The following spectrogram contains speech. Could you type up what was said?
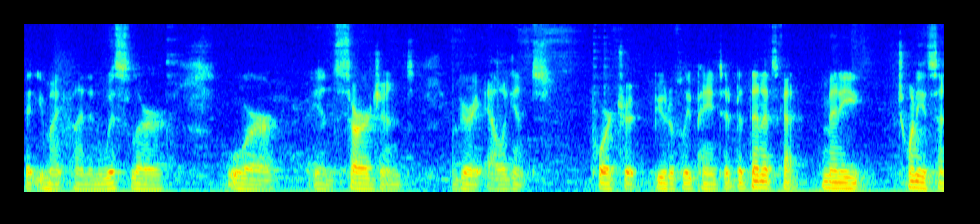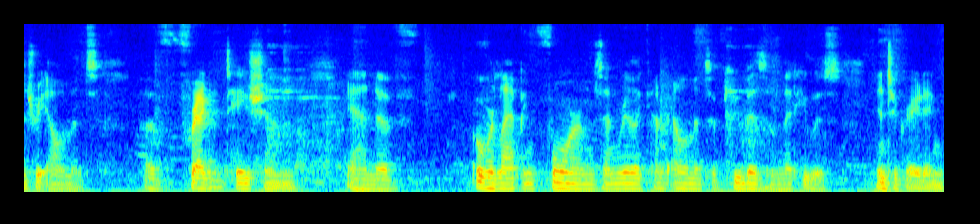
that you might find in Whistler or in Sargent. Very elegant portrait, beautifully painted. But then it's got many 20th century elements of fragmentation and of overlapping forms and really kind of elements of cubism that he was integrating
